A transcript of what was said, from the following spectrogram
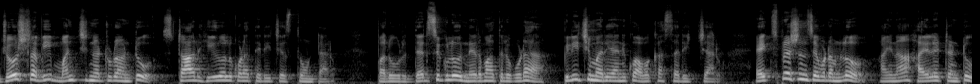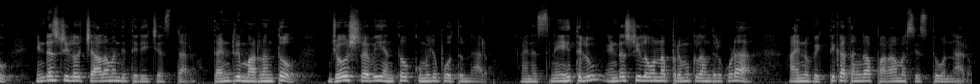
జోష్ రవి మంచి నటుడు అంటూ స్టార్ హీరోలు కూడా తెలియజేస్తూ ఉంటారు. పలువురు దర్శకులు నిర్మాతలు కూడా పిలిచి మరీ ఆయనకు అవకాశాలు ఇచ్చారు. ఎక్స్ప్రెషన్స్ ఇవ్వడంలో ఆయన హైలైట్ అంటూ ఇండస్ట్రీలో చాలామంది తెలియజేస్తారు. తండ్రి మరణంతో జోష్ రవి ఎంతో కుమిలిపోతున్నారు. ఆయన స్నేహితులు ఇండస్ట్రీలో ఉన్న ప్రముఖులందరూ కూడా ఆయన వ్యక్తిగతంగా పరామర్శిస్తూ ఉన్నారు.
